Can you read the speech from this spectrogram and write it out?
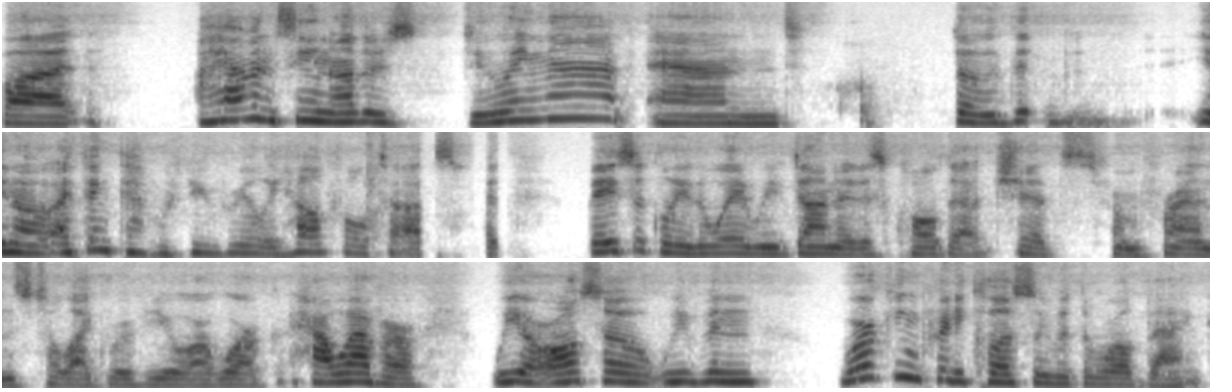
But I haven't seen others doing that. And so, you know, I think that would be really helpful to us. But basically, the way we've done it is called out chits from friends to like review our work. However, we are also, we've been working pretty closely with the World Bank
